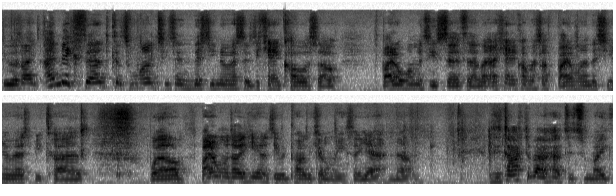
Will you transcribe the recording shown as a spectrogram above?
he was like, "I make sense because once he's in this universe, says he can't call himself Spider Woman. He says that like I can't call myself Spider Woman in this universe because, well, Spider Woman's already here and he would probably kill me. So yeah, no. And he talked about how this might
